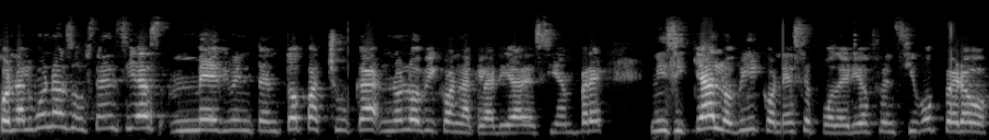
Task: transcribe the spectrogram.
con algunas ausencias, medio intentó Pachuca, no lo vi con la claridad de siempre, ni siquiera lo vi con ese poderío ofensivo, pero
